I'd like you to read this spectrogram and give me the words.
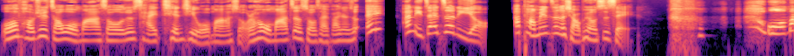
我跑去找我妈的时候，我就才牵起我妈的手，然后我妈这时候才发现说：“哎啊，你在这里哦！啊，旁边这个小朋友是谁？” 我妈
